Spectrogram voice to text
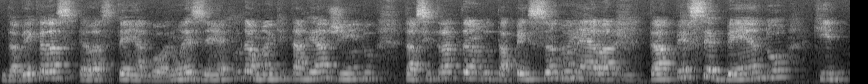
ainda bem que elas, elas têm agora um exemplo da mãe que está reagindo, está se tratando, está pensando nela, está percebendo que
